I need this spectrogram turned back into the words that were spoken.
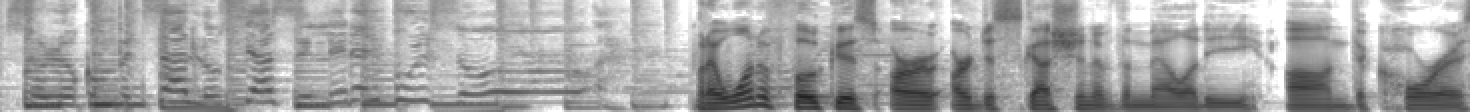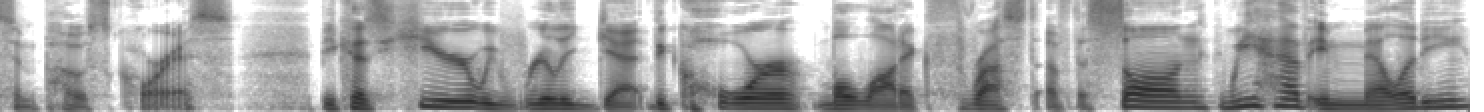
Solo con pensarlo se acelera el pulso. But I want to focus our, our discussion of the melody on the chorus and post chorus. Because here we really get the core melodic thrust of the song. We have a melody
